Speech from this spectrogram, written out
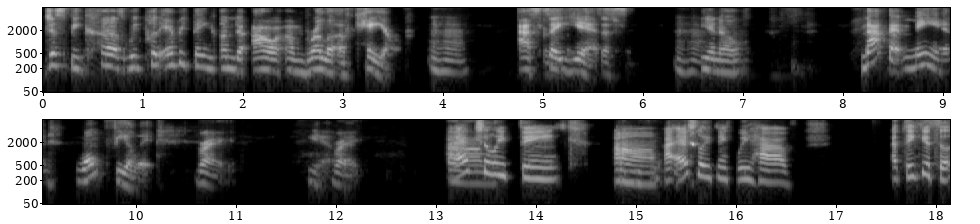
just because we put everything under our umbrella of care, mm-hmm. I say yes. Mm-hmm. You know, not that men won't feel it. Right. Yeah. Right. I um, actually think um I actually think we have I think it's an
